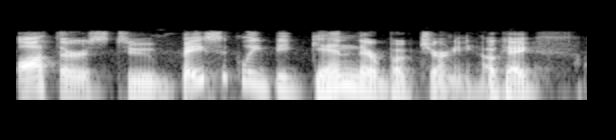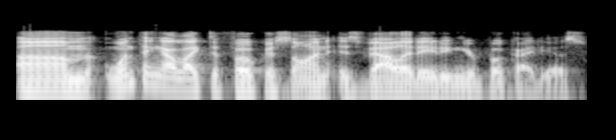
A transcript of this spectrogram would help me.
authors to basically begin their book journey. Okay. Um, one thing I like to focus on is validating your book ideas.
